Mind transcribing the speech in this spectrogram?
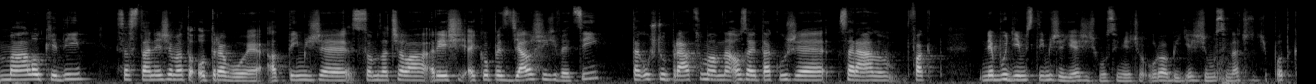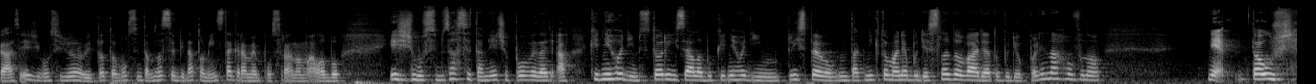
málo kedy sa stane, že ma to otravuje. A tým, že som začala riešiť aj kopec ďalších vecí, tak už tú prácu mám naozaj takú, že sa ráno fakt nebudím s tým, že Ježiš musím niečo urobiť, Ježiš musím načítať podcast, Ježiš musím urobiť toto, musím tam zase byť na tom Instagrame posranom, alebo Ježiš musím zase tam niečo povedať a keď nehodím stories alebo keď nehodím príspevok, no tak nikto ma nebude sledovať a to bude úplne na hovno. Nie, to už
